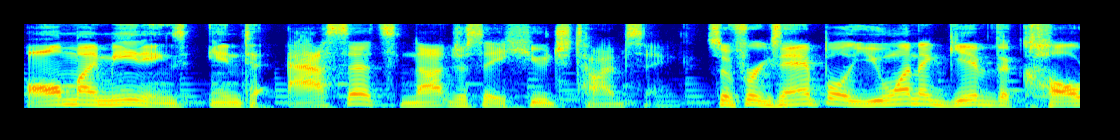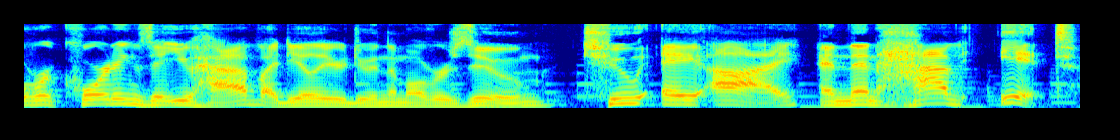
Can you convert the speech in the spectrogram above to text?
all my meetings into assets, not just a huge time sink. So for example, you want to give the call recordings that you have, ideally you're doing them over Zoom, to AI and then have it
